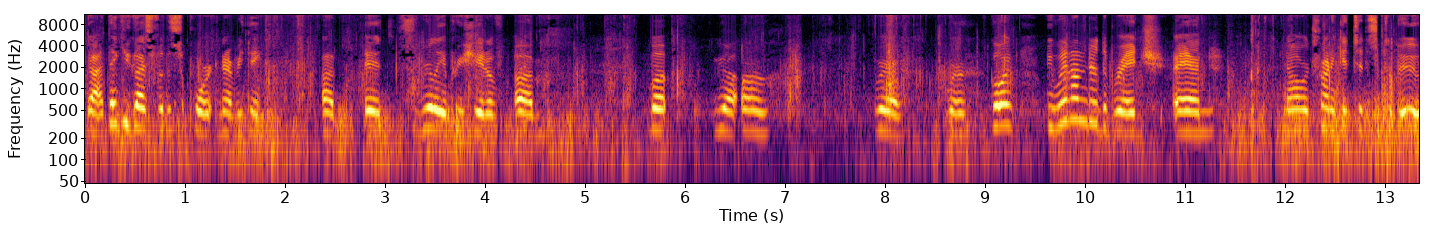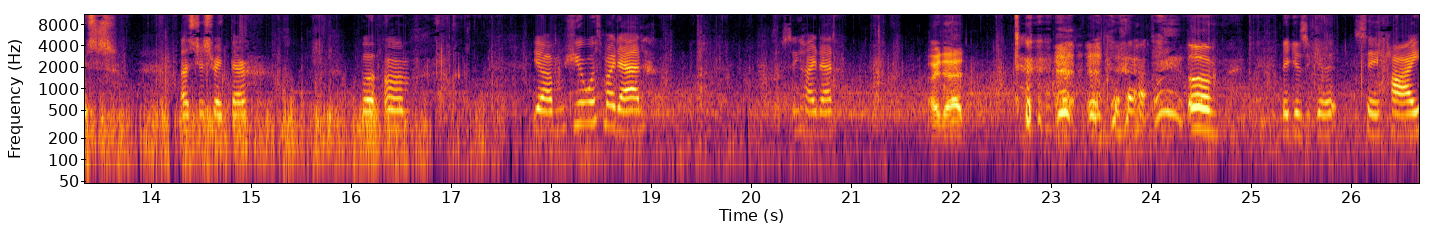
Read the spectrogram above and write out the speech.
yeah, thank you guys for the support and everything. Um, it's really appreciative. Um, but yeah, um, we're we're going. We went under the bridge, and now we're trying to get to this caboose. That's just right there. But um, yeah, I'm here with my dad. Say hi, dad. Hi, Dad. um, I guess you get it. Say hi,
